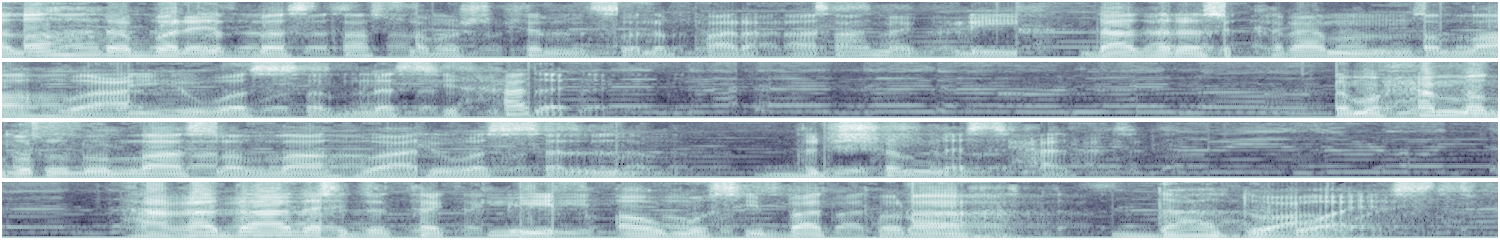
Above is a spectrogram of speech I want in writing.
الله رب العزت به ستاسو مشکل سو لپاره اسانه کړي دا د رسول کرم صلی الله علیه وسلم نصیحت دی د محمد رسول الله صلی الله علیه وسلم درشم نصیحت هغه دا چې د تکلیف او مصیبت پر وخت دا دعا وایست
